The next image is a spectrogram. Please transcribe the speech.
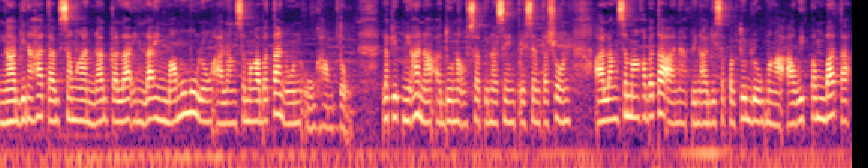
nga ginahatag sa mga nagkalain-laing mamumulong alang sa mga batanon ug hamtong. Lakip ni Ana aduna usab pinasahing presentasyon alang sa mga kabataan na pinaagi sa pagtudlo mga awit pambata,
